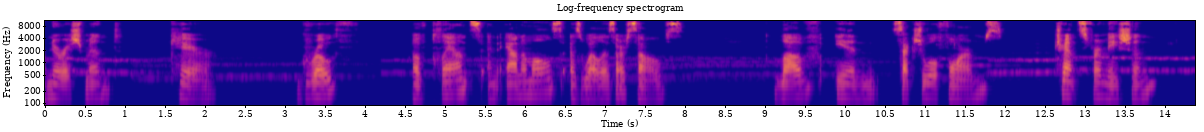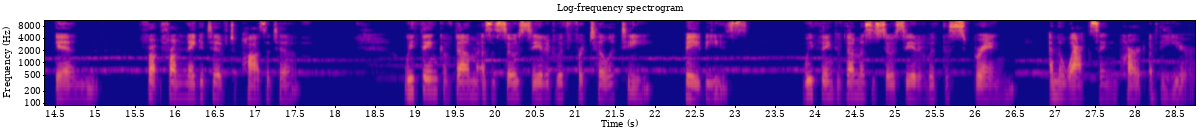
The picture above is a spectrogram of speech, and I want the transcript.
nourishment, care, growth of plants and animals as well as ourselves, love in sexual forms, transformation, in fr- from negative to positive. We think of them as associated with fertility, babies. We think of them as associated with the spring and the waxing part of the year.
